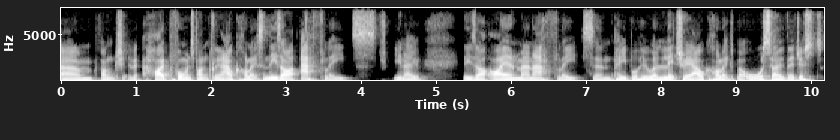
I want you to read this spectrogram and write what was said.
um, function, high performance functioning alcoholics, and these are athletes. You know, these are Ironman athletes and people who are literally alcoholics, but also they're just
